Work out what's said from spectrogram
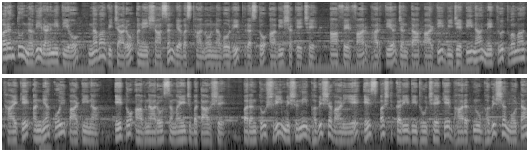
પરંતુ નવી રણનીતિઓ, નવા વિચારો અને શાસન વ્યવસ્થાનો નવો રીત રસ્તો આવી શકે છે. આ ફેરફાર ભારતીય જનતા પાર્ટી બીજેપીના નેતૃત્વમાં થાય કે અન્ય કોઈ પાર્ટીના, એ તો આવનારો સમય જ બતાવશે. પરંતુ શ્રી મિશ્રની ભવિષ્યવાણીએ એ સ્પષ્ટ કરી દીધું છે કે ભારતનું ભવિષ્ય મોટા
